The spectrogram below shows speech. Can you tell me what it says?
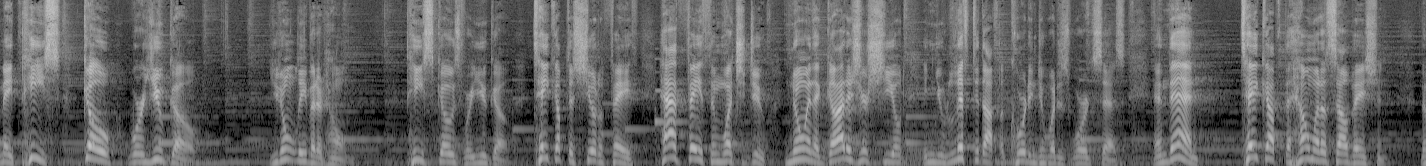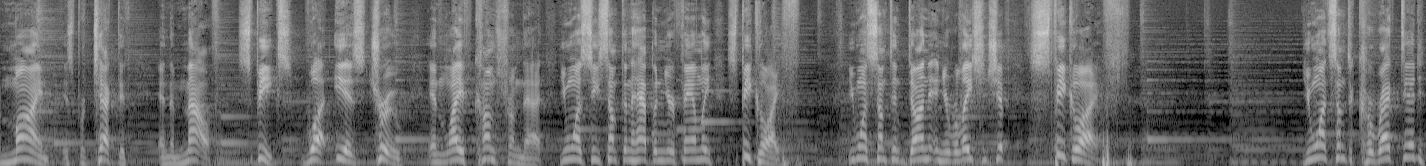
May peace go where you go. You don't leave it at home. Peace goes where you go. Take up the shield of faith. Have faith in what you do, knowing that God is your shield and you lift it up according to what His word says. And then take up the helmet of salvation. The mind is protected and the mouth speaks what is true and life comes from that. You want to see something happen in your family? Speak life. You want something done in your relationship? Speak life. You want something corrected?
